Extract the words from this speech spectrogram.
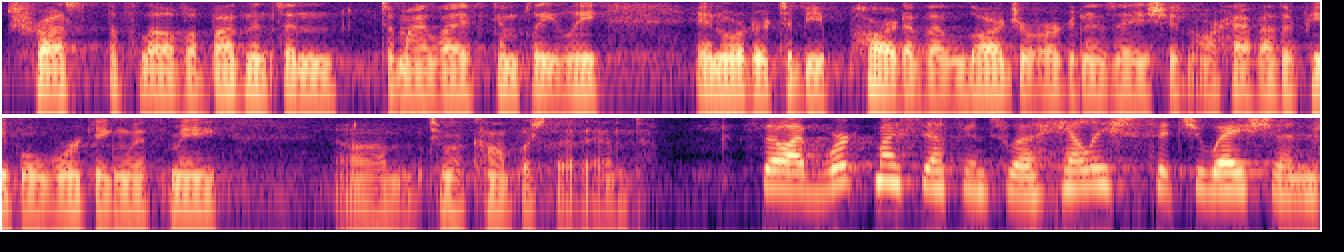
trust the flow of abundance into my life completely in order to be part of a larger organization or have other people working with me um, to accomplish that end. So I've worked myself into a hellish situation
